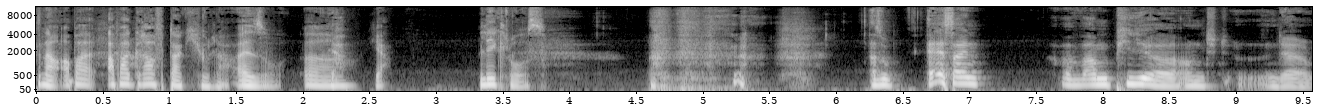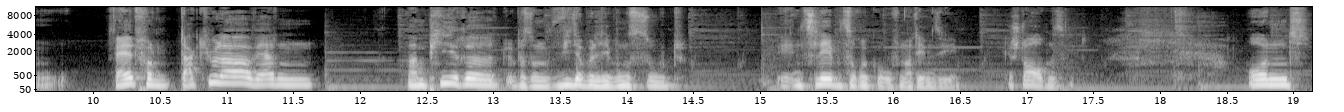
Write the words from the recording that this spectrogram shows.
genau, aber, aber Graf Dracula, also, äh, ja. ja. Leg los. also, er ist ein Vampir und in der Welt von Dracula werden Vampire über so einen Wiederbelebungssud ins Leben zurückgerufen, nachdem sie gestorben sind. Und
